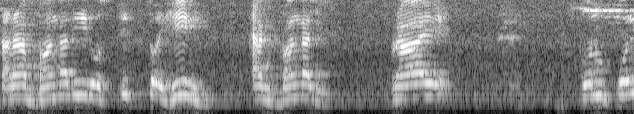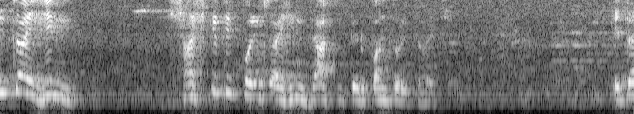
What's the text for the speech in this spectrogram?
তারা বাঙালির অস্তিত্বহীন এক বাঙালি, প্রায় কোনো পরিচয়হীন সাংস্কৃতিক পরিচয়হীন জাতিতে রূপান্তরিত হয়েছে। এটা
